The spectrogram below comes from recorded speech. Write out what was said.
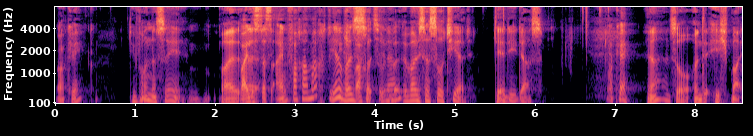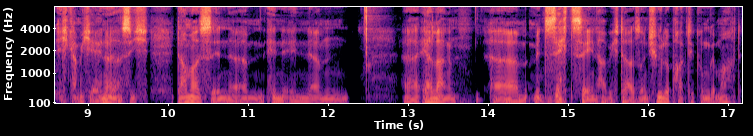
Okay. Die wollen das sehen. Weil, weil es äh, das einfacher macht, ja, weil es, weil es das sortiert, der, die das. Okay. Ja, so. Und ich ich kann mich erinnern, dass ich damals in, ähm, in, in ähm, äh, Erlangen ähm, mit 16 habe ich da so ein Schülerpraktikum gemacht.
